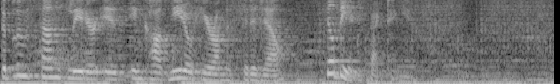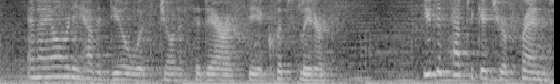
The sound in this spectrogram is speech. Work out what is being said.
The Blue Suns leader is incognito here on the Citadel. He'll be expecting you. And I already have a deal with Jonas Sederis, the Eclipse leader. You just have to get your friend,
